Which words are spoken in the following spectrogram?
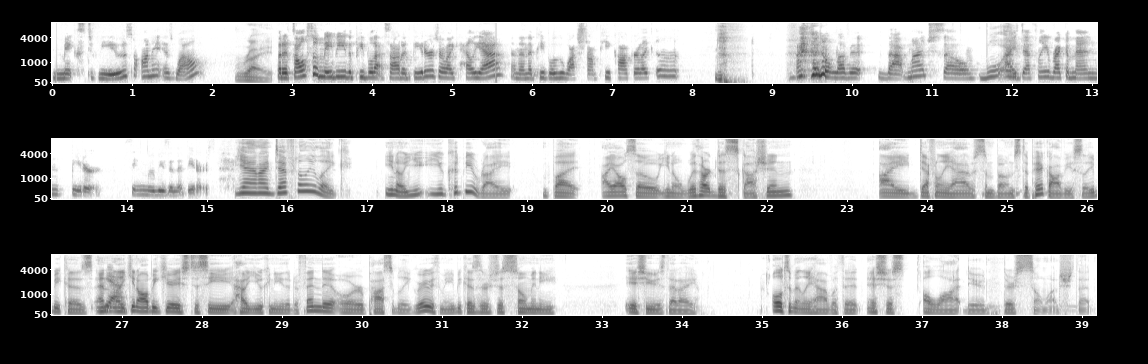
mixed views on it as well. Right. But it's also maybe the people that saw it in theaters are like, hell yeah. And then the people who watched it on Peacock are like, uh. I don't love it that much. So Well, I and- definitely recommend theater, seeing movies in the theaters. Yeah, and I definitely like, you know, you you could be right, but I also, you know, with our discussion, I definitely have some bones to pick, obviously, because and Yeah. like you know, I'll be curious to see how you can either defend it or possibly agree with me because there's just so many issues that I ultimately have with it. It's just a lot, dude. There's so much that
